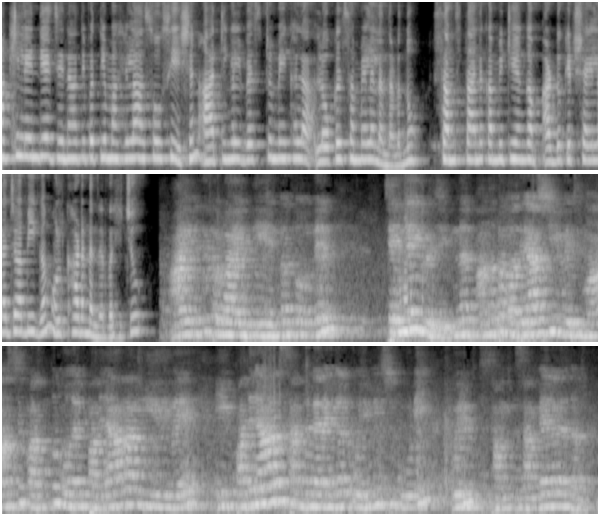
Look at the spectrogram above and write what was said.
അഖിലേന്ത്യാ ജനാധിപത്യ മഹിളാ അസോസിയേഷൻ ആറ്റിങ്ങൽ വെസ്റ്റ് മേഖല ലോക്കൽ സമ്മേളനം നടന്നു. സംസ്ഥാന കമ്മിറ്റി അംഗം അഡ്വക്കേറ്റ് ശൈലജ ബീഗം ഉദ്ഘാടനം നിർവഹിച്ചു. ആയിരത്തി തൊള്ളായിരത്തി എൺപത്തി ഒന്നിൽ ചെന്നൈയിൽ വെച്ച് ഇന്ന് അന്നത്തെ മദ്രാശിയിൽ വെച്ച് മാർച്ച് പത്ത് മുതൽ പതിനാറാം തീയതി വരെ ഈ പതിനാറ് സംഘടനകൾ ഒരുമിച്ച് കൂടി ഒരു സമ്മേളനം നടത്തി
